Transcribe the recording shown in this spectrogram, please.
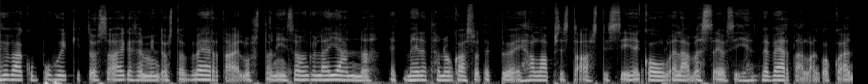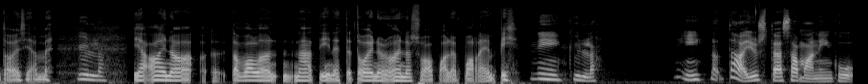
hyvä, kun puhuitkin tuossa aikaisemmin tuosta vertailusta, niin se on kyllä jännä, että meidäthän on kasvatettu jo ihan lapsista asti siihen kouluelämässä jo siihen, että me vertaillaan koko ajan toisiamme. Kyllä. Ja aina äh, tavallaan nähtiin, että toinen on aina sua paljon parempi. Niin, kyllä. Niin, no tämä on just tämä sama niin kuin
